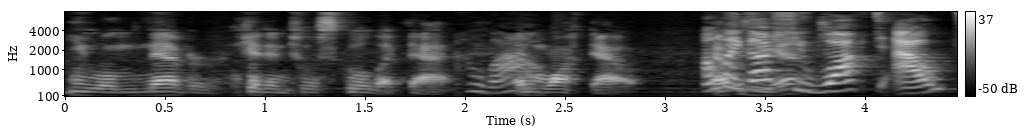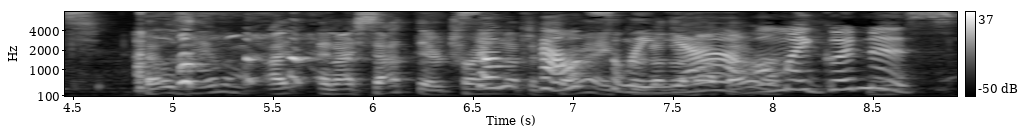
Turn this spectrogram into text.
You will never get into a school like that. Oh, wow. And walked out. Oh That my gosh, you walked out. That was the end I, and I sat there trying Some not to cry for counseling, another half hour, Oh my goodness.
